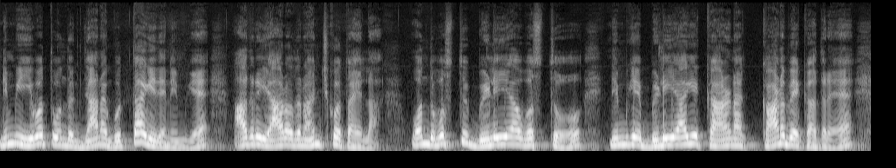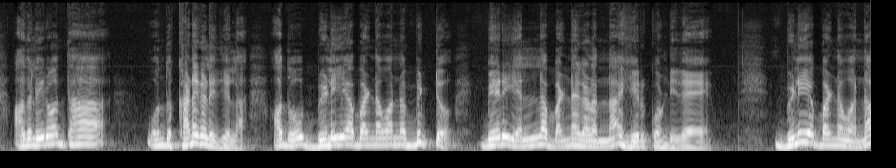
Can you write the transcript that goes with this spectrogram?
ನಿಮಗೆ ಇವತ್ತು ಒಂದು ಜ್ಞಾನ ಗೊತ್ತಾಗಿದೆ ನಿಮಗೆ, ಆದರೆ ಯಾರೂ ಅದನ್ನು ಹಂಚ್ಕೋತಾ ಇಲ್ಲ. ಒಂದು ವಸ್ತು ಬಿಳಿಯ ವಸ್ತು ನಿಮಗೆ ಬಿಳಿಯಾಗಿ ಕಾರಣ ಕಾಣಬೇಕಾದ್ರೆ ಅದರಲ್ಲಿರುವಂತಹ ಒಂದು ಕಣಗಳಿದೆಯಲ್ಲ, ಅದು ಬಿಳಿಯ ಬಣ್ಣವನ್ನು ಬಿಟ್ಟು ಬೇರೆ ಎಲ್ಲ ಬಣ್ಣಗಳನ್ನು ಹೀರ್ಕೊಂಡಿದೆ. ಬಿಳಿಯ ಬಣ್ಣವನ್ನು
